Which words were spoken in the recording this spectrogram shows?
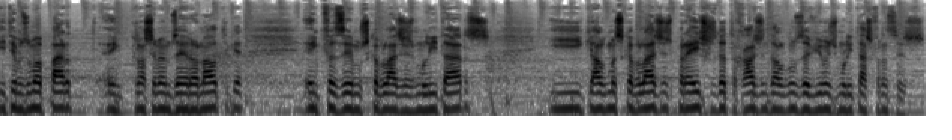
e temos uma parte em que nós chamamos aeronáutica, em que fazemos cabelagens militares e algumas cabelagens para eixos de aterragem de alguns aviões militares franceses.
